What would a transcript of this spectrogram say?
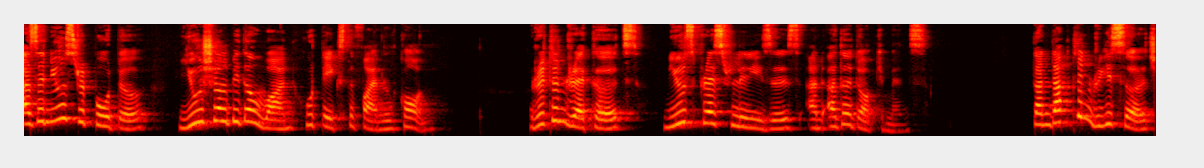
As a news reporter, you shall be the one who takes the final call. Written records, news press releases, and other documents. Conducting research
